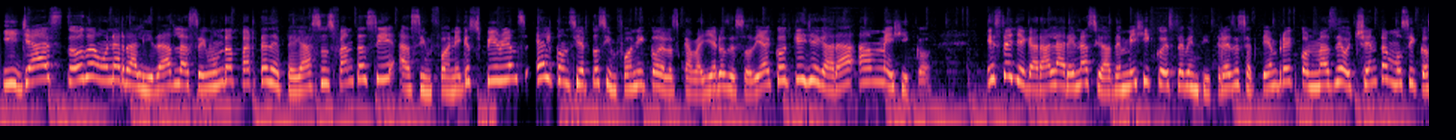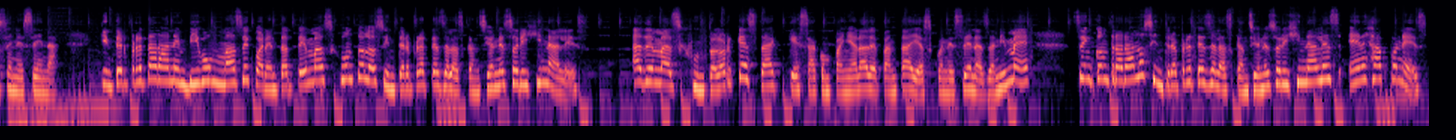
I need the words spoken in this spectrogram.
y ya es toda una realidad la segunda parte de Pegasus Fantasy a Symphonic Experience, el concierto sinfónico de los Caballeros de Zodiaco que llegará a México. Este llegará a la Arena Ciudad de México este 23 de septiembre con más de 80 músicos en escena, que interpretarán en vivo más de 40 temas junto a los intérpretes de las canciones originales. Además, junto a la orquesta, que se acompañará de pantallas con escenas de anime, se encontrarán los intérpretes de las canciones originales en japonés,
